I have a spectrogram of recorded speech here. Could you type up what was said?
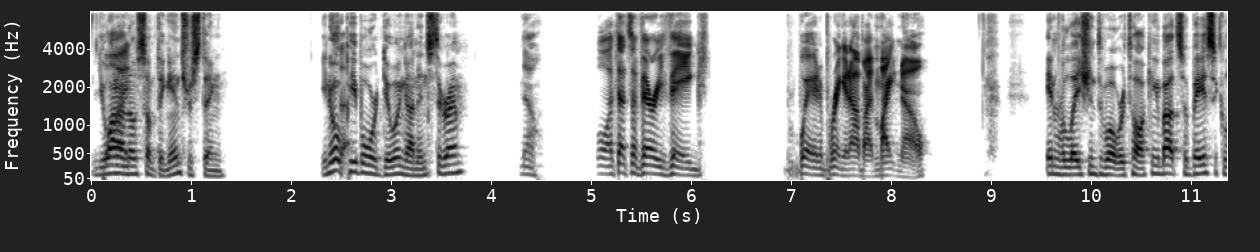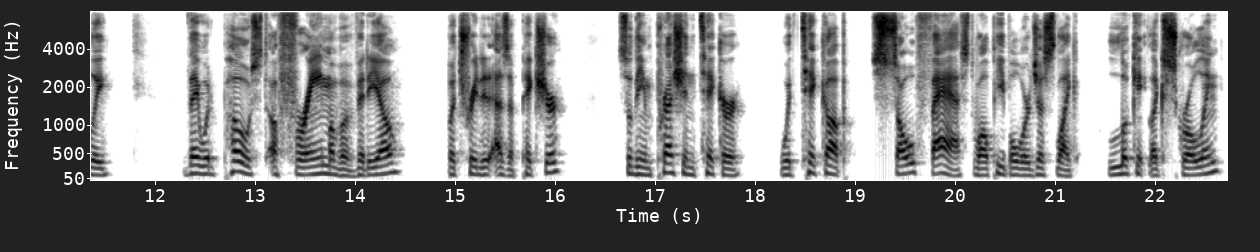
You want to know something interesting? You know what people were doing on Instagram? No, well, that's a very vague way to bring it up. I might know. in relation to what we're talking about. So basically, they would post a frame of a video, but treat it as a picture. So the impression ticker would tick up so fast while people were just like looking, like scrolling.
